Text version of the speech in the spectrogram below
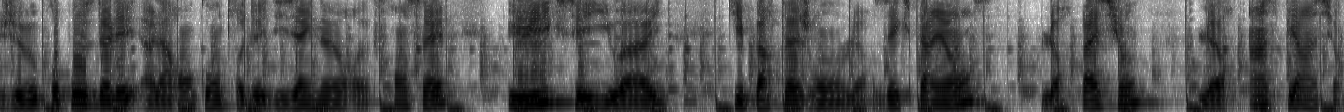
je vous propose d'aller à la rencontre des designers euh, français UX et UI qui partageront leurs expériences, leurs passions, leur inspiration.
